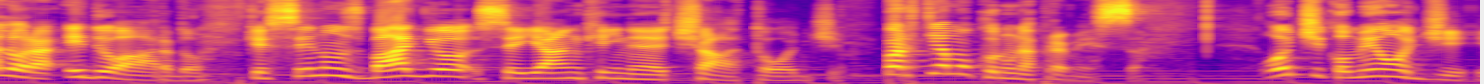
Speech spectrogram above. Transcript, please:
Allora, Edoardo, che se non sbaglio sei anche in chat oggi. Partiamo con una premessa. Oggi come oggi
